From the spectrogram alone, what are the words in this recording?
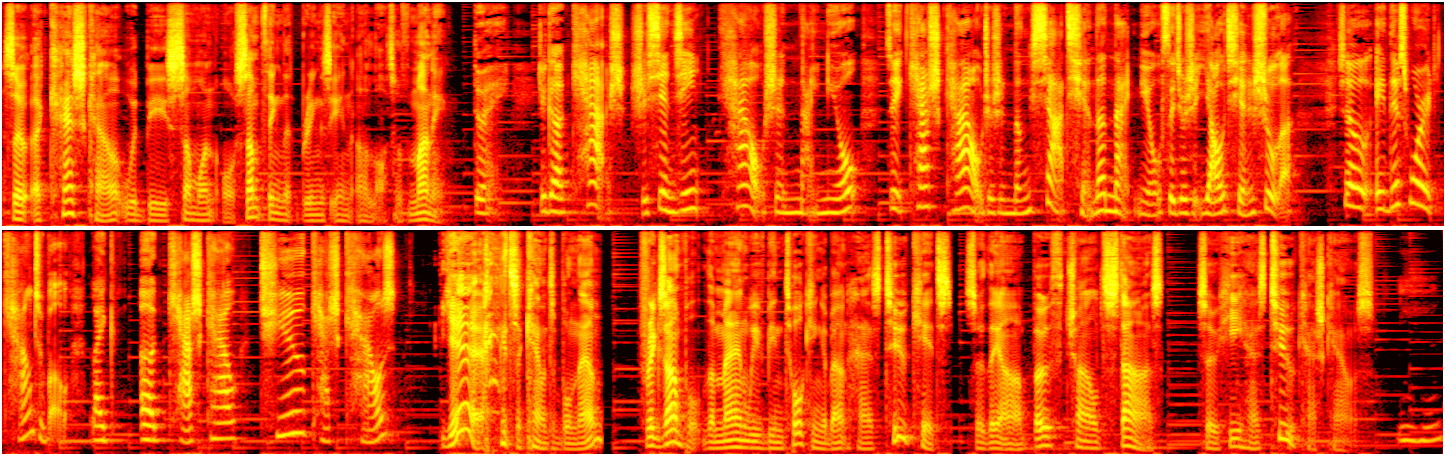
So a cash cow would be someone or something that brings in a lot of money. 对，这个 cash 是现金，cow 是奶牛，所以 cash cow 就是能下钱的奶牛，所以就是摇钱树了。So is this word countable, like a cash cow, two cash cows? yeah, it's a countable noun. For example, the man we've been talking about has two kids, so they are both child stars. So he has two cash cows. Mm-hmm. 嗯哼，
